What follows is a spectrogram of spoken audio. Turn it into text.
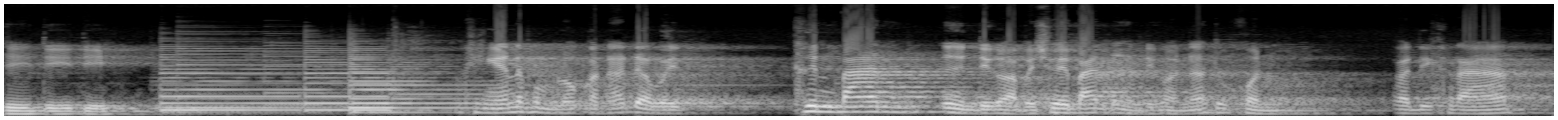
ดีดีดีโอเคงั้นเดี๋ยวผมลงก่อนนะเดี๋ยวไป ขึ้นบ้านอื่นดีกว่าไปช่วยบ้านอื่นดีกว่านะทุกคน สวัสดีครับ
